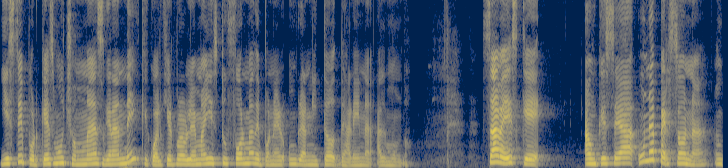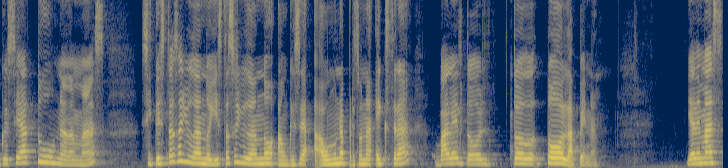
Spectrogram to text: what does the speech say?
y este porque es mucho más grande que cualquier problema y es tu forma de poner un granito de arena al mundo. Sabes que aunque sea una persona, aunque sea tú nada más, si te estás ayudando y estás ayudando aunque sea a una persona extra, vale todo, todo, todo la pena. Y además,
